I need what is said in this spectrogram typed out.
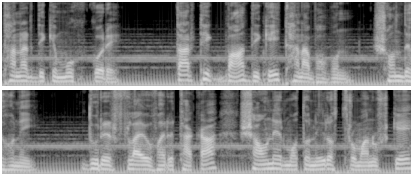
থানার দিকে মুখ করে। তার ঠিক বাঁ দিকেই থানা ভবন, সন্দেহ নেই। দূরের ফ্লাইওভারে থাকা শাওনের মতো নিরস্ত্র মানুষকে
